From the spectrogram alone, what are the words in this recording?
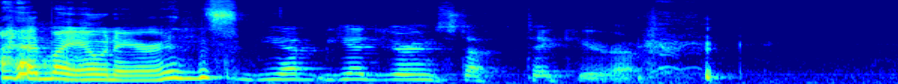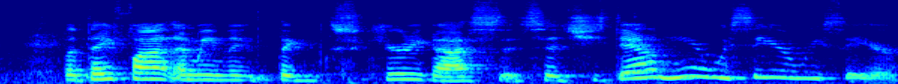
I had my own errands. You had you had your own stuff to take care of. But they find. I mean, the, the security guy said, said she's down here. We see her. We see her.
